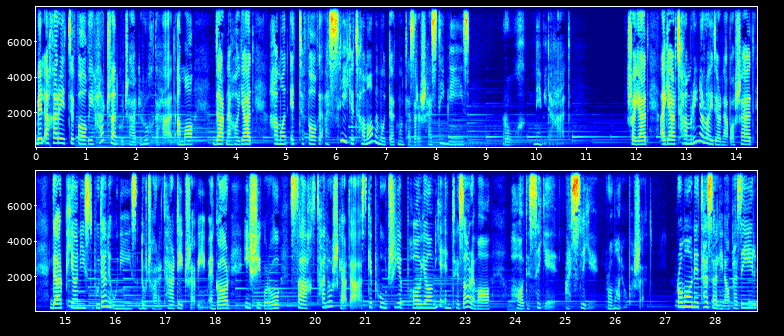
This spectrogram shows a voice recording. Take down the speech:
بالاخره اتفاقی هرچند کوچک رخ دهد اما در نهایت همان اتفاق اصلی که تمام مدت منتظرش هستیم نیز رخ نمی دهد. شاید اگر تمرین رایدر نباشد در پیانیست بودن او نیز دچار تردید شویم. انگار ایشیگورو سخت تلاش کرده است که پوچی پایانی انتظار ما حادثه اصلی رمان او باشد. رمان تسلی ناپذیر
